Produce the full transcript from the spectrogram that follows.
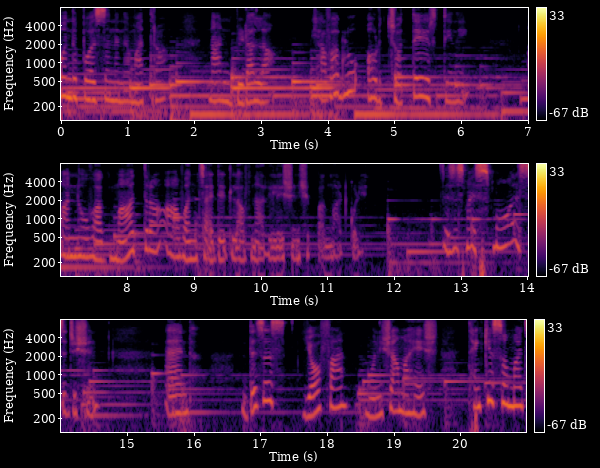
ಒಂದು ಪರ್ಸನನ್ನು ಮಾತ್ರ ನಾನು ಬಿಡಲ್ಲ. ಯಾವಾಗಲೂ ಅವ್ರ ಜೊತೆ ಇರ್ತೀನಿ. ಅನ್ನೋವಾಗ ಮಾತ್ರ ಆ ಒನ್ ಸೈಡೆಡ್ ಲವ್ನ ರಿಲೇಷನ್ಶಿಪ್ ಆಗಿ ಮಾಡ್ಕೊಳ್ಳಿ this is my small suggestion and this is your fan Monisha Mahesh. Thank you so much.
